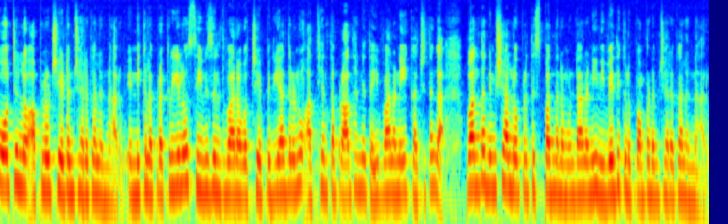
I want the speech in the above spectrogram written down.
పోర్టల్లో అప్లోడ్ చేయడం జరగాలన్నారు. ఎన్నికల ప్రక్రియలో సివిజిల్ ద్వారా వచ్చే ఫిర్యాదులను అత్యంత ప్రాధాన్యత ఇవ్వాలని ఖచ్చితంగా వంద నిమిషాల్లో ప్రతిస్పందన ఉండాలని నివేదికలు పంపడం జరగాలన్నారు.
